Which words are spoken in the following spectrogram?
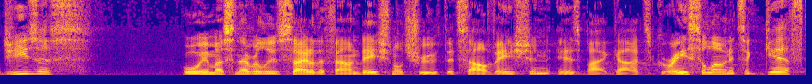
Jesus. Well, we must never lose sight of the foundational truth that salvation is by God's grace alone. It's a gift.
